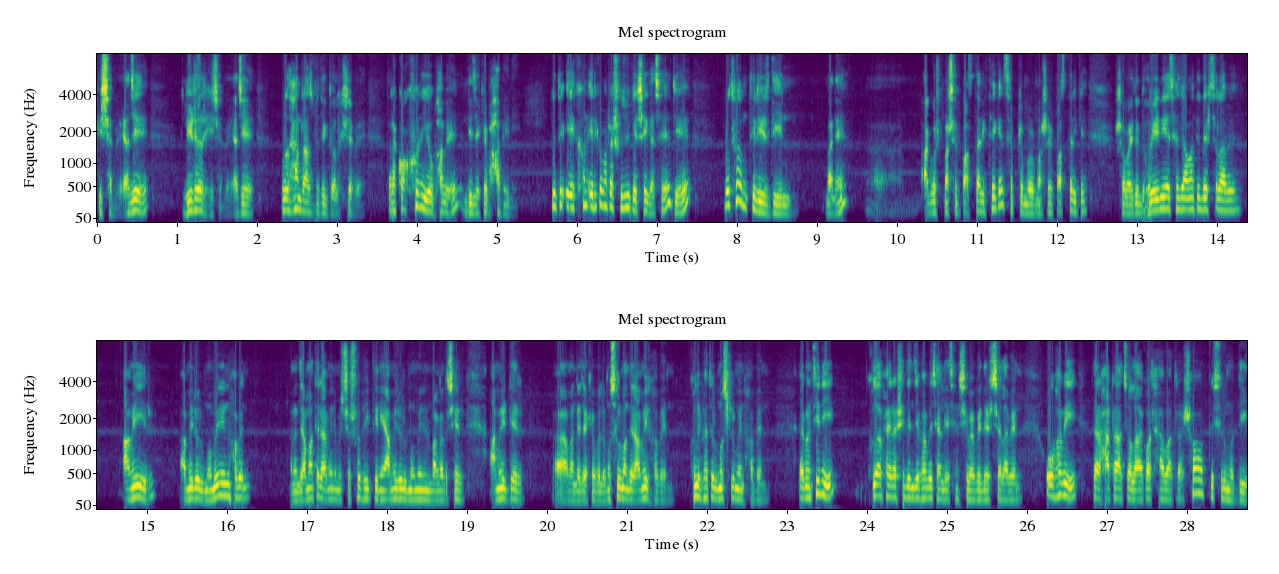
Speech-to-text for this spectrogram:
হিসাবে এ লিডার হিসেবে অ্যাজ এ প্রধান রাজনৈতিক দল হিসেবে, তারা কখনই ওভাবে নিজেকে ভাবেনি। কিন্তু এখন এরকম একটা সুযোগ এসে গেছে যে, প্রথম তিরিশ দিন মানে আগস্ট মাসের পাঁচ তারিখ থেকে সেপ্টেম্বর মাসের পাঁচ তারিখে সবাই তো ধরেই নিয়েছে জামাতি দেশ চালাবে। আমির, আমিরুল মোমিনিন হবেন। মানে জামাতের আমির মিস্টার শফিক, তিনি আমিরুল মোমিনিন বাংলাদেশের আমিরদের মানে যাকে বলে মুসলমানদের আমির হবেন, খলিফাতুল মুসলিমিন হবেন। এবং তিনি খোলাফায় রাশিদিন যেভাবে চালিয়েছেন, সেভাবে দেশ চালাবেন। ওভাবেই তার হাঁটা চলা কথাবার্তা সব কিছুর মধ্যেই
